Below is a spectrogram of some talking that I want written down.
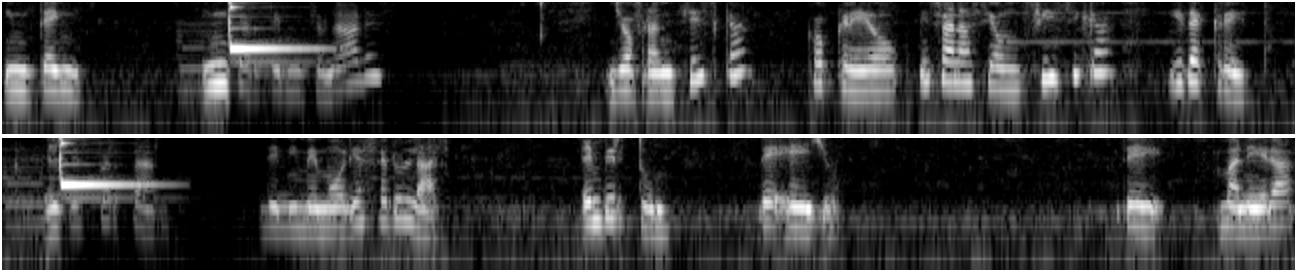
interdimensionales, yo, Francisca, co-creo mi sanación física y decreto el despertar de mi memoria celular en virtud de ello de manera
